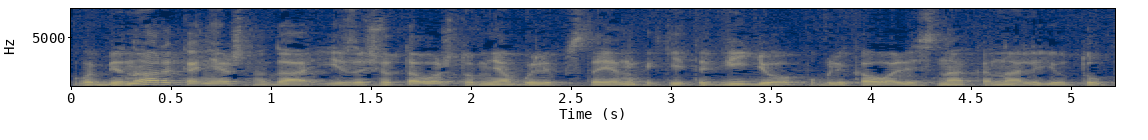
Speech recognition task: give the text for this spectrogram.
вебинары, конечно, да, и за счет того, что у меня были постоянно какие-то видео, публиковались на канале YouTube.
